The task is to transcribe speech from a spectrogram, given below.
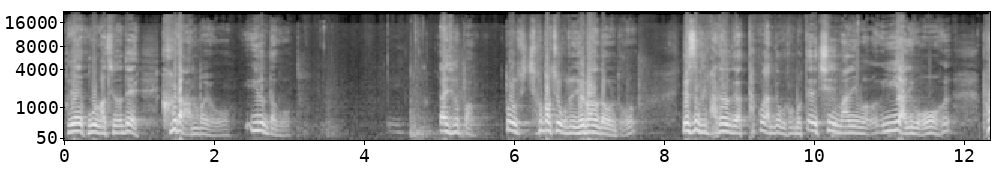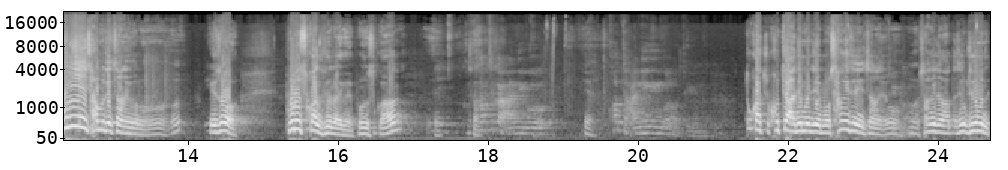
그래야 공을 맞추는데 그거 다 안 봐요. 이런다고. 다시 협박. 또 협박 치고 또 열받는다고 그러고. 레슨 그렇게 받았는데 탁구 안 되고 뭐 때려치니 많이 뭐 이게 아니고 어? 본인이 잘못했잖아요 이거는 어? 그래서 보는 습관 그거다 이거예요 보는 습관 커트가 아니고 예. 커트 아닌 건 어떻게 해요? 똑같죠. 커트 아니면 이제 뭐 상해전 있잖아요. 뭐 상해전 갔다. 지금 지금은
